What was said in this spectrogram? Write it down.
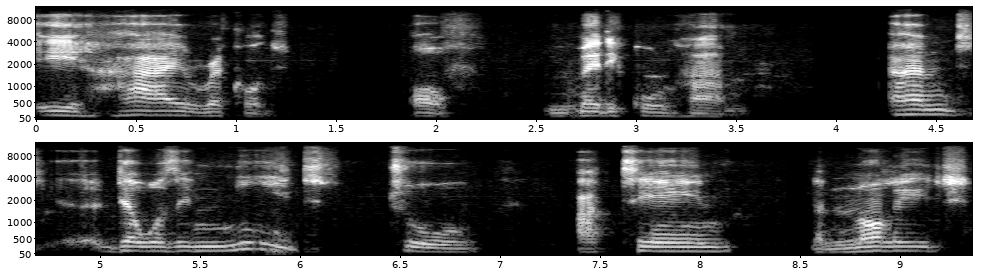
a high record of medical harm. And uh, there was a need to attain the knowledge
